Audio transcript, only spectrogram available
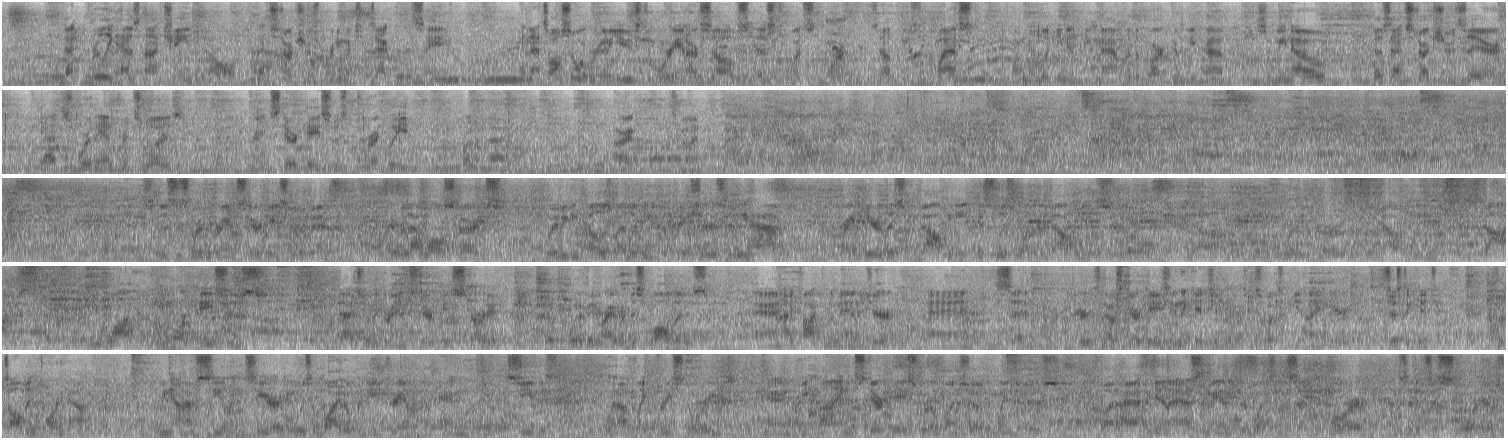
That really has not changed at all. That structure is pretty much exactly the same. And that's also what we're going to use to orient ourselves as to what's north, south, east, and west when we're looking at the map of the park that we have. So we know, because that structure is there, that's where the entrance was grand staircase was directly in front of that. All right, let's go in. So this is where the grand staircase would have been, right where that wall starts. The way we can tell is by looking at the pictures that we have. Right here, this balcony, this was one of the balconies. And walk a few more paces, that's where the grand staircase started. So it would have been right where this wall is. And I talked to the manager and he said there is no staircase in the kitchen, which is what's behind here. It's just a kitchen. So it's all been torn down. We now have ceilings here. It was a wide open atrium and you could see this went up like three stories and behind the staircase were a bunch of windows. But I, again, I asked the manager what's on the second floor. He said it's just storage.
